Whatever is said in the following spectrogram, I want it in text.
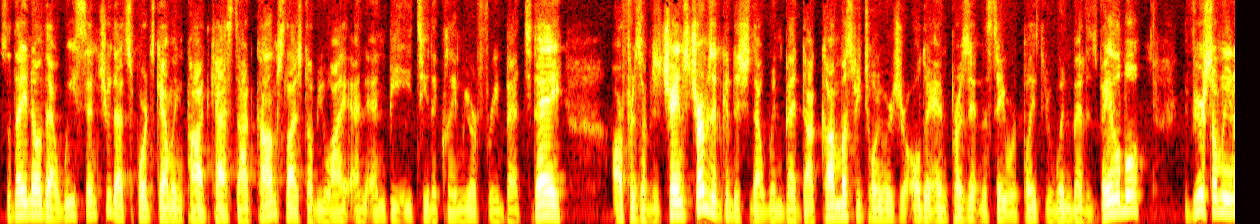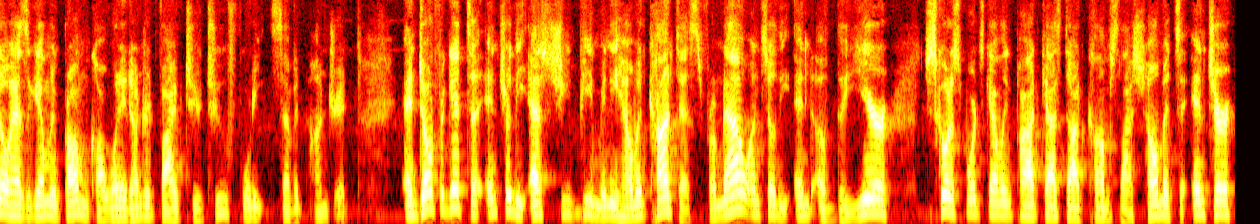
So they know that we sent you that sportsgamblingpodcast.com slash W-I-N-N-B-E-T to claim your free bet today. Offers up to change terms and conditions at wynnbet.com. Must be 20 years or older and present in the state where playthrough WynnBET is available. If you're someone you know has a gambling problem, call 1-800-522-4700. And don't forget to enter the SGP mini helmet contest from now until the end of the year. Just go to sportsgamblingpodcast.com slash helmet to enter.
